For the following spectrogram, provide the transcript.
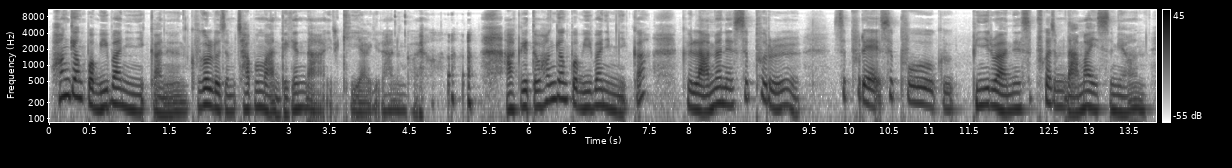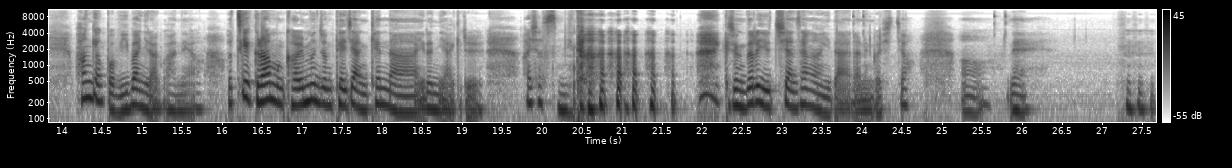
환경법 위반이니까는 그걸로 좀 잡으면 안 되겠나 이렇게 이야기를 하는 거예요. 아 그게 또 환경법 위반입니까? 그 라면의 스프를 스프에 스프 그 비닐 안에 스프가 좀 남아 있으면 환경법 위반이라고 하네요. 어떻게 그러면 걸면 좀 되지 않겠나 이런 이야기를 하셨습니다. 그 정도로 유치한 상황이다라는 것이죠. 어, 네.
